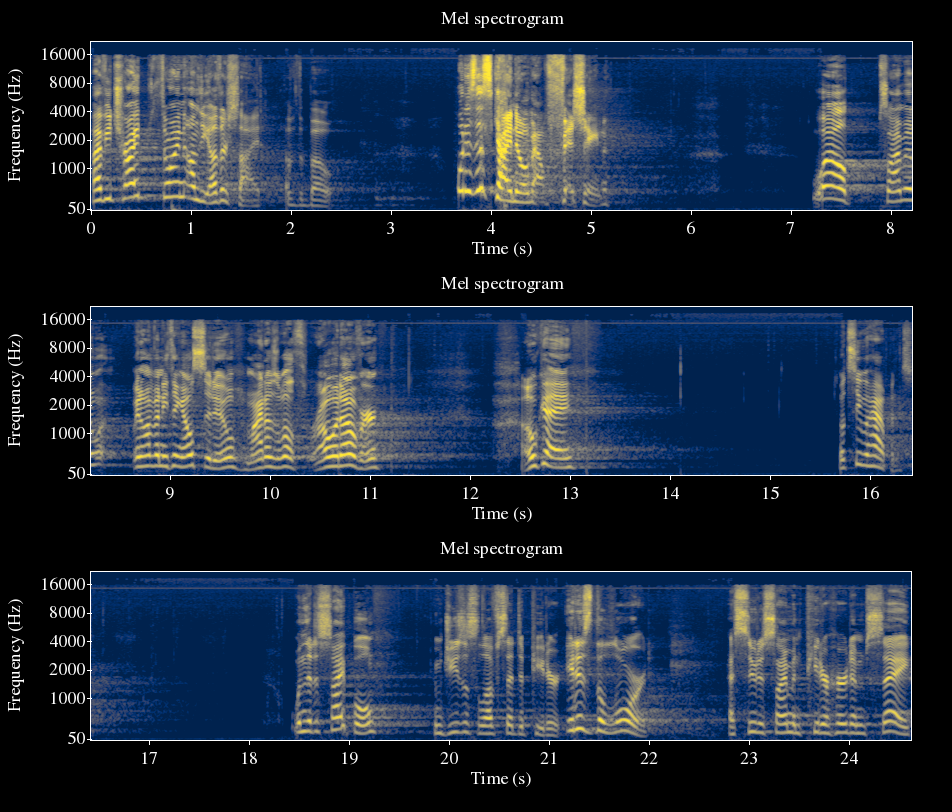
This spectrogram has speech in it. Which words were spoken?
Have you tried throwing on the other side of the boat? What does this guy know about fishing? Well, Simon, we don't have anything else to do. Might as well throw it over. Okay. Let's see what happens. When the disciple whom Jesus loved said to Peter, It is the Lord, as soon as Simon Peter heard him say,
